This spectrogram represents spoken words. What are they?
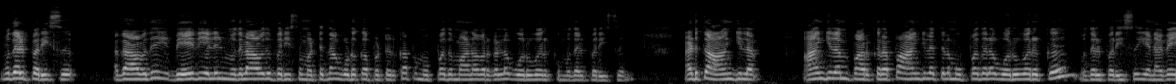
முதல் பரிசு. அதாவது வேதியியலில் முதலாவது பரிசு மட்டும்தான் கொடுக்கப்பட்டிருக்கு அப்போ முப்பது மாணவர்களில் ஒருவருக்கு முதல் பரிசு. அடுத்து ஆங்கிலம். ஆங்கிலம் பார்க்குறப்ப ஆங்கிலத்தில் முப்பதில் ஒருவருக்கு முதல் பரிசு எனவே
